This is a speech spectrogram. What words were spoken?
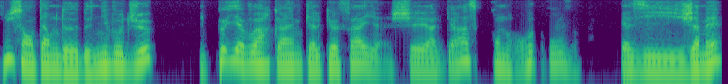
plus en termes de, de, niveau de jeu il peut y avoir quand même quelques failles chez Alcaraz qu'on ne retrouve quasi jamais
